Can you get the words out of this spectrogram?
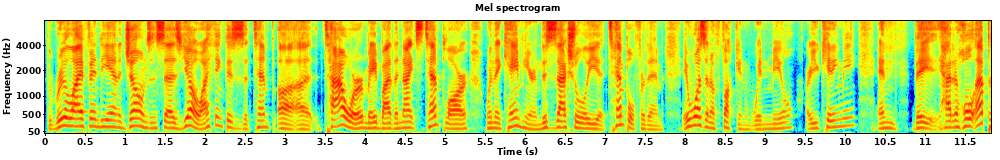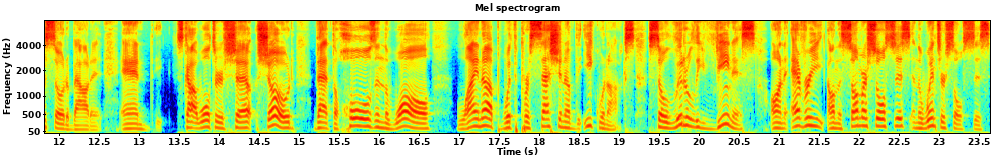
the real life Indiana Jones, and says, "Yo, I think this is a temp uh, a tower made by the Knights Templar when they came here, and this is actually a temple for them. It wasn't a fucking windmill. Are you kidding me?" And they had a whole episode about it, and Scott Wolter sho- showed that the holes in the wall line up with the precession of the equinox. So literally Venus on every on the summer solstice and the winter solstice,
